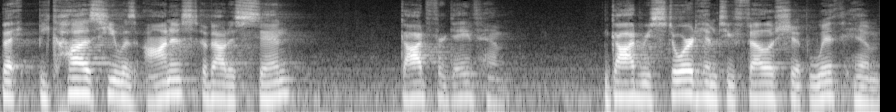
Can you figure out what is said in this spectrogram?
But because he was honest about his sin, God forgave him. God restored him to fellowship with him.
